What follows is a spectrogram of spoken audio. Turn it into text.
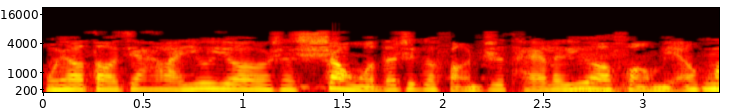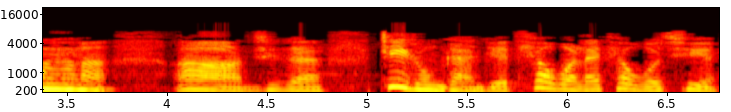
我要到家了，又要是上我的这个纺织台了，又要纺棉花了、啊，这个这种感觉跳过来跳过去。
